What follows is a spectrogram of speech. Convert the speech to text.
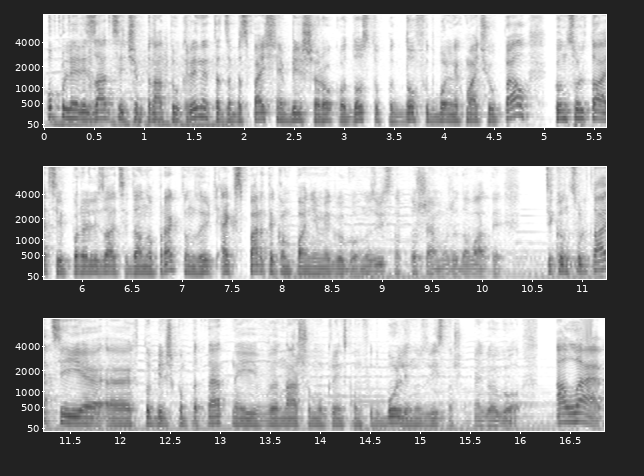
популяризації чемпіонату України та забезпечення більш широкого доступу до футбольних матчів УПЛ. Консультації по реалізації даного проекту надають експерти компанії Megogo. Ну, звісно, хто ще може давати ці консультації, е, хто більш компетентний в нашому українському футболі, ну звісно, що Мегаго. Але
